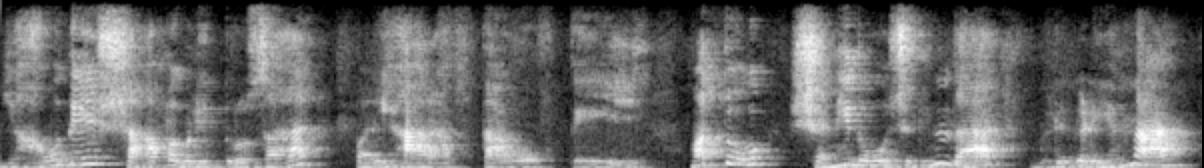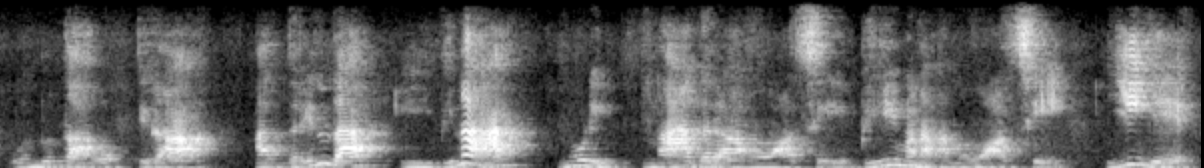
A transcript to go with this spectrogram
ಯಾವುದೇ ಶಾಪಗಳಿದ್ರೂ ಸಹ ಪರಿಹಾರ ಆಗ್ತಾ ಹೋಗ್ತೆ. ಮತ್ತು ಶನಿ ದೋಷದಿಂದ ಬಿಡುಗಡೆಯನ್ನ ಹೊಂದುತ್ತಾ ಹೋಗ್ತೀರಾ? ಆದ್ದರಿಂದ ಈ ದಿನ ನೋಡಿ ನಾಗರ ಅಮಾವಾಸ್ಯೆ, ಭೀಮನ ಅಮಾವಾಸ್ಯೆ, ಹೀಗೆ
